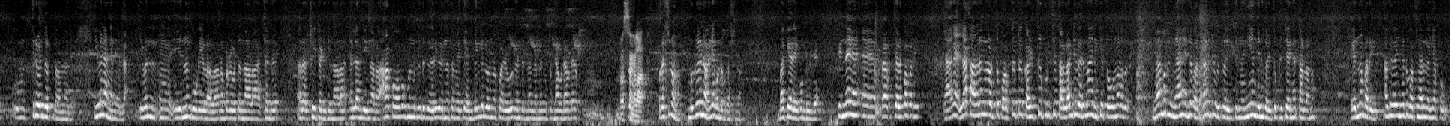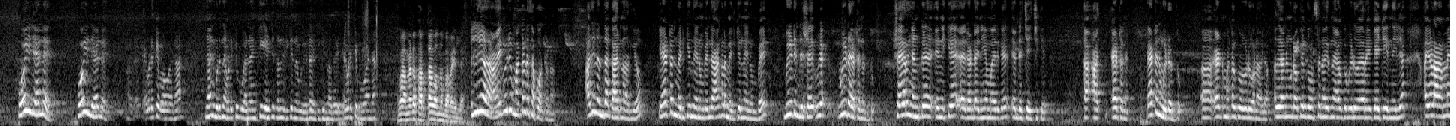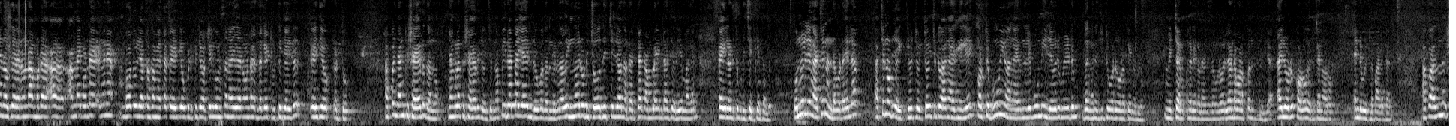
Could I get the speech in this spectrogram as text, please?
തിരുവനന്തപുരത്ത് വന്നാൽ ഇവൻ അങ്ങനെയല്ല ഇവൻ എന്നും കൂടിയുള്ള ആളാണ് റബ്ബർ വെട്ടുന്ന ആളാ അച്ഛന്റെ ഷീറ്റ് അടിക്കുന്ന ആളാണ് എല്ലാം ചെയ്യുന്ന ആളാണ് ആ കോപം കൊണ്ട് ഇത് കയറി വരുന്ന സമയത്ത് എന്തെങ്കിലും ഒന്ന് പഴവ് കണ്ടിട്ടുണ്ടെന്നുണ്ടെങ്കിൽ പിന്നെ അവിടെ അവിടെ പ്രശ്നങ്ങളാണ് പ്രശ്നങ്ങളാ. പ്രശ്നമാണ്. മുഴുവനും അവനെ കൊണ്ട് പ്രശ്നം ബാക്കി ആരെ കൊണ്ടില്ല പിന്നെ ചിലപ്പോൾ പറയും ഞാൻ എല്ലാ സാധനങ്ങളും എടുത്ത് പുറത്തിട്ട് കഴുത്ത് പിടിച്ച് തള്ളേണ്ടി വരുന്ന എനിക്ക് തോന്നുന്നത് ഞാൻ പറഞ്ഞു ഞാൻ എന്റെ ഭർത്താവിന്റെ വീട്ടിലിരിക്കുന്നത് നീ എന്തിനും കഴുത്ത് പിടിച്ച് എന്നെ തള്ളണം? എന്ന് പറയും. അത് കഴിഞ്ഞിട്ട് കുറച്ച് നേരം കഴിഞ്ഞാൽ പോകും പോയില്ലേ അല്ലേ? പോയില്ലേ അല്ലേ? എവിടേക്ക് പോകാനാ ഞാൻ ഇവിടുന്ന് എവിടേക്ക് പോകാനാ എനിക്ക് കയറ്റി തന്നിരിക്കുന്ന വീടായിരിക്കുന്നത് എവിടേക്ക് പോകാനാ അപ്പൊ അമ്മയുടെ ഭർത്താവ് ഒന്നും പറയില്ല. ഇല്ല ഒരു മക്കളുടെ സപ്പോർട്ടാണ് അതിനെന്താ കാരണം അറിയോ? ഏട്ടൻ മരിക്കുന്നതിന് മുമ്പ് എന്റെ ആങ്ങളെ മരിക്കുന്നതിന് മുമ്പേ വീടിന്റെ ഷെയർ വീട് ഏട്ടൻ എടുത്തു. ഷെയർ ഞങ്ങൾക്ക് എനിക്ക് രണ്ട് അനിയന്മാർക്ക് എന്റെ ചേച്ചിക്ക് ഏട്ടന്. ഏട്ടന് വീടെടുത്തു. മക്കൾക്ക് വീട് വേണമല്ലോ. അത് കാരണം കൊണ്ട് വക്കീൽ കോൺസ്റ്റനായിരുന്ന അയാൾക്ക് വീട് വേറെ കയറ്റിയിരുന്നില്ല. അയാൾ അമ്മയെ നോക്കുക കാരണം നമ്മുടെ അമ്മയെ കൊണ്ട് എങ്ങനെ ബോധമില്ലാത്ത സമയത്തൊക്കെ എഴുതിയോ പിടിപ്പിച്ച് വക്കീൽ കോൺസ്റ്റനായത് കാരണം കൊണ്ട് എന്തൊക്കെ ട്രിക്ക് ചെയ്ത് എഴുതിയോ എടുത്തു. അപ്പം ഞങ്ങൾക്ക് ഷെയർ തന്നു. ഞങ്ങളൊക്കെ ഷെയർ ചോദിച്ചിരുന്നു. അപ്പോൾ ഇരുപത്തയ്യായിരം രൂപ തന്നിരുന്നു. അത് ഇങ്ങോരോട് ചോദിച്ചില്ല എന്നൊരൊറ്റ കംപ്ലയിന്റ് ആ ചെറിയ മകൻ കയ്യിലെടുത്ത് പിടിച്ചിരിക്കുന്നത്. ഒന്നുമില്ലെങ്കിൽ അച്ഛനുണ്ട് അവിടെ. എല്ലാം അച്ഛനോട് ചോദിച്ചു ചോദിച്ചിട്ട് വാങ്ങായിരുന്നില്ലേ? കുറച്ച് ഭൂമി വാങ്ങായിരുന്നില്ലേ? ഭൂമിയില്ലേ? ഒരു വീടും ഇതങ്ങനെ ചുറ്റുപാടുകളൊക്കെ ഉള്ളൂ. മിറ്റം കളയാൻ ഉള്ളൂ അല്ലാണ്ട് വളപ്പൊന്നുമില്ല അതിലോട് കുളവ് എടുക്കാൻ ഓറും എന്റെ വീട്ടിൽ പാലക്കാട്. അപ്പോൾ അതൊന്ന്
